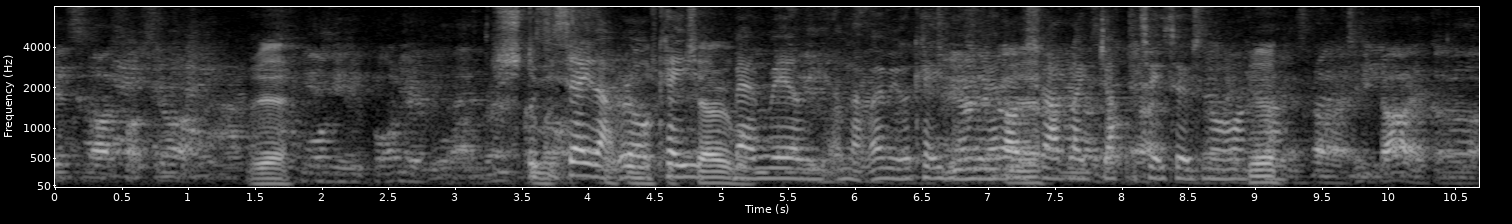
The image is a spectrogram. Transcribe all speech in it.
it's like fucks you up. Yeah. Because you say that we're all must be cavemen really, and that when we were cavemen we never used to have like jack potatoes and all that. Yeah. You die, though,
